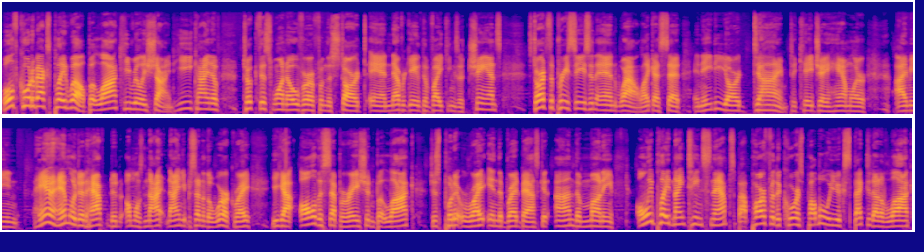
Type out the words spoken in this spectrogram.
Both quarterbacks played well, but Lock, he really shined. He kind of took this one over from the start and never gave the Vikings a chance. Starts the preseason, and wow, like I said, an 80 yard dime to KJ Hamler. I mean, Hamler did half, did almost 90% of the work, right? He got all the separation, but Lock just put it right in the breadbasket on the money. Only played 19 snaps, about par for the course, probably what you expected out of Lock.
